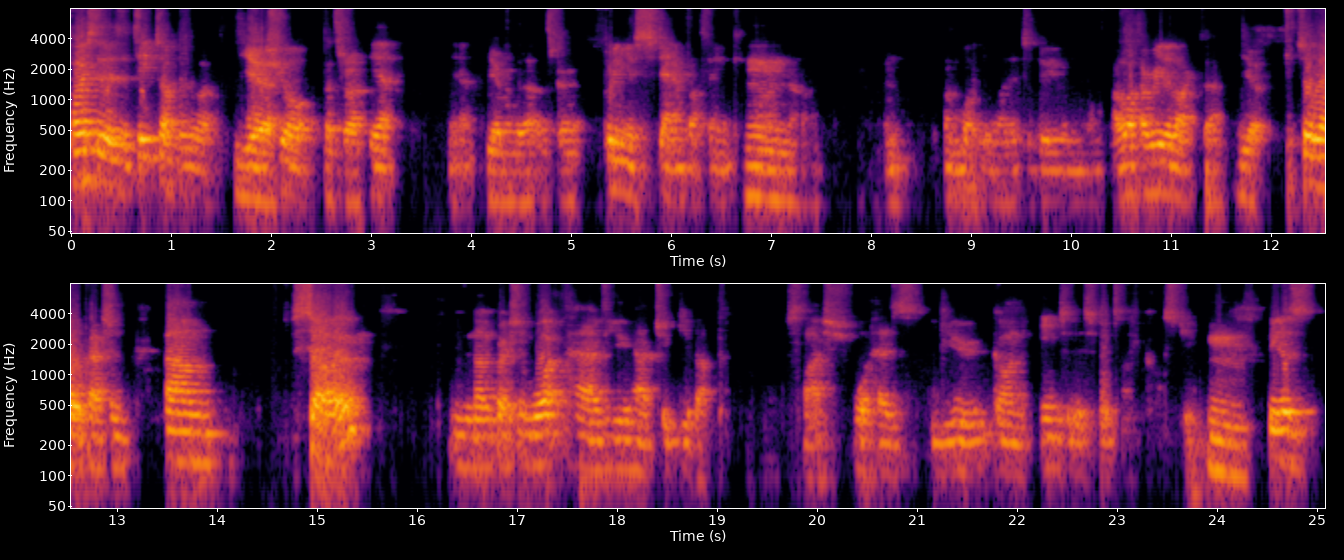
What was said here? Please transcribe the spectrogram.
posted it as a TikTok as well. Yeah, Sure. that's right. Yeah, yeah. Yeah, I remember that. That's great. Putting your stamp, I think, Mm. on, um, on, on what you wanted to do. And I, li- I really like that. Yeah. So a lot of passion. Um, so, another question: What have you had to give up? Slash, what has you gone into this full time cost you? Mm. Because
